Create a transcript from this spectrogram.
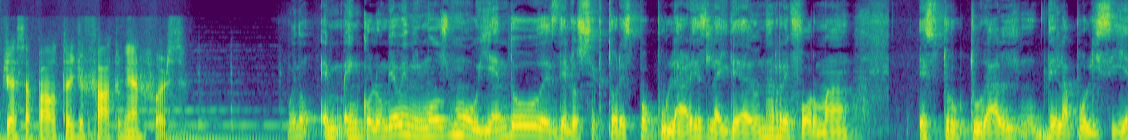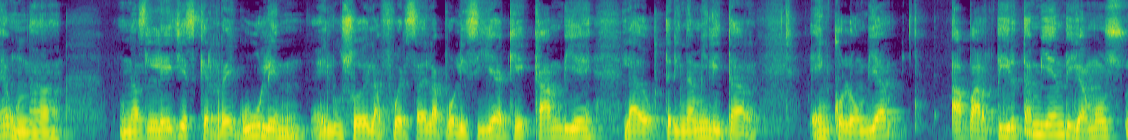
de essa pauta de fato ganhar força. Bueno, en, en, Colombia venimos moviendo desde los sectores populares la idea de una reforma estructural de la policía, una, unas leyes que regulen el uso de la fuerza de la policía, que cambie la doctrina militar. En Colombia a partir también, digamos,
